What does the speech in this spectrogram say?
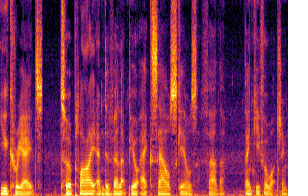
you create to apply and develop your Excel skills further. Thank you for watching.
